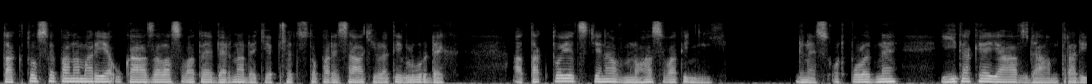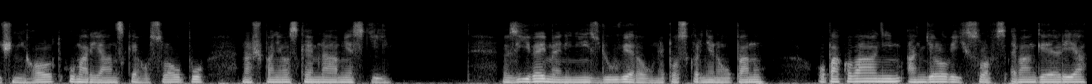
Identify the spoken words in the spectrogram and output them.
Takto se Pana Maria ukázala svaté Bernadetě před 150 lety v Lurdech a takto je ctěna v mnoha svatyních. Dnes odpoledne jí také já vzdám tradiční hold u mariánského sloupu na španělském náměstí. Vzívejme nyní s důvěrou neposkvrněnou panu, opakováním andělových slov z Evangelia,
